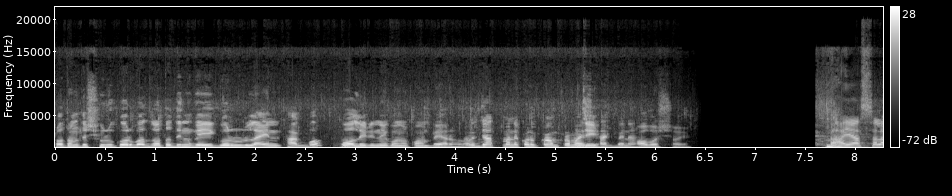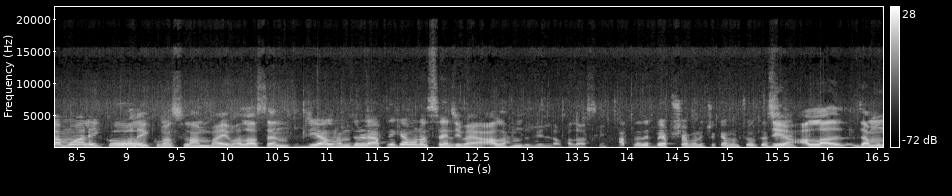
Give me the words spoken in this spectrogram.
প্রথম তো শুরু করব যতদিন এই গরুর লাইন থাকব কোয়ালিটি নিয়ে কোনো কম্পেয়ার হবে জাত মানে কোনো কম্প্রোমাইজ থাকবে না। অবশ্যই। ভাই আসসালামু আলাইকুম। ওয়ালাইকুম আসসালাম। ভাই ভালো আছেন? জি আলহামদুলিল্লাহ। আপনি কেমন আছেন? জি ভাই আলহামদুলিল্লাহ ভালো আছি। আপনাদের ব্যবসা বাণিজ্য কেমন চলতেছে? জি আল্লাহ যেমন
